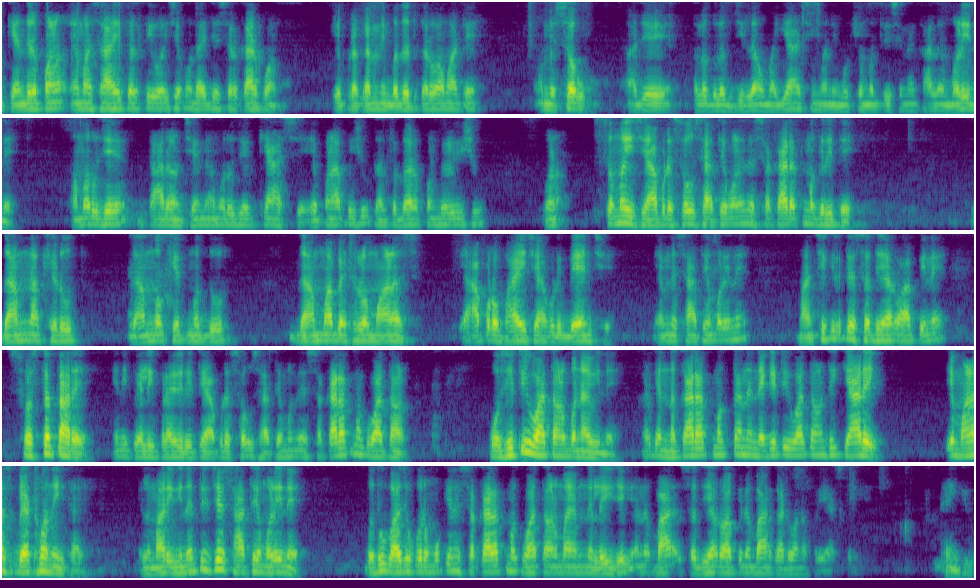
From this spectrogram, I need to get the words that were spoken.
કેન્દ્ર પણ એમાં સહાય કરતી હોય છે, પણ રાજ્ય સરકાર પણ એ પ્રકારની મદદ કરવા માટે અમે સૌ આજે અલગ અલગ જિલ્લાઓમાં ગયા છીએ. માની મુખ્યમંત્રીશ્રીને કાલે મળીને અમારું જે તારણ છે અને અમારું જે ક્યાસ છે એ પણ આપીશું, તંત્ર દ્વારા પણ મેળવીશું. પણ સમય છે આપણે સૌ સાથે મળીને સકારાત્મક રીતે ગામના ખેડૂત, ગામનો ખેત મજદૂર, ગામમાં બેઠેલો માણસ, એ આપણો ભાઈ છે, આપણી બેન છે, એમને સાથે મળીને માનસિક રીતે સધિયારો આપીને સ્વસ્થતા રહે, એની પહેલી પ્રાયોરિટી આપણે સૌ સાથે મળીને સકારાત્મક વાતાવરણ પોઝિટિવ વાતાવરણ બનાવીને, કારણ કે નકારાત્મકતા અને નેગેટિવ વાતાવરણથી ક્યારેય એ માણસ બેઠો નહીં થાય. એટલે મારી વિનંતી છે, સાથે મળીને બધું બાજુ પર મૂકીને સકારાત્મક વાતાવરણમાં એમને લઈ જઈ અને બહાર સધિયારો આપીને બહાર કાઢવાનો પ્રયાસ કરીએ. Thank you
